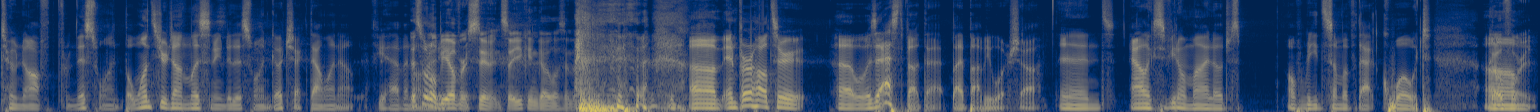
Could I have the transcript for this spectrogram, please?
tune off from this one, but once you're done listening to this one, go check that one out if you haven't. This one will be over soon, so you can go listen to that. um, and Berhalter uh, was asked about that by Bobby Warshaw. And Alex, if you don't mind, I'll just I'll read some of that quote. Go for it.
